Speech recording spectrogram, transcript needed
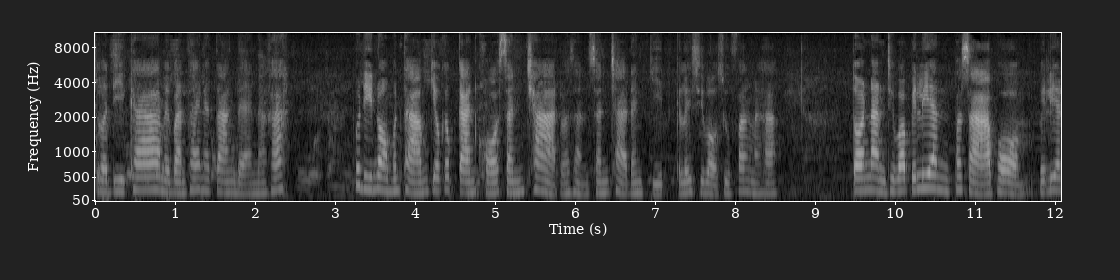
สวัสดีค่ะแม่บ้านไทยในต่างแดนนะคะ พอดีน้องมันถามเกี่ยวกับการขอสัญชาติว่าสัญสัญชาติอังกฤษก็เลยสิบอกสู่ฟังนะคะ ตอนนั้นที่ว่าไปเรียนภาษาพร้อมไปเรียน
